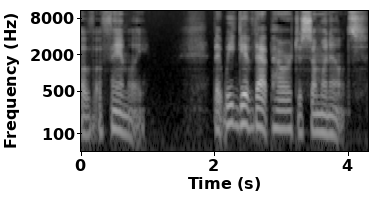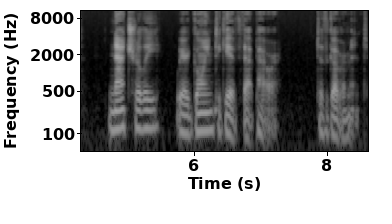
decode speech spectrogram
of a family, that we give that power to someone else. Naturally, we are going to give that power to the government.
